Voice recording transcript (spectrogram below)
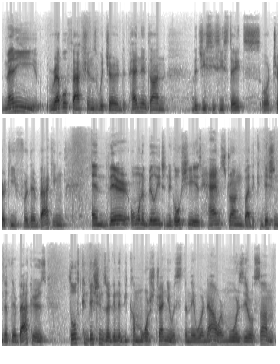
many rebel factions which are dependent on the GCC states or Turkey for their backing, and their own ability to negotiate is hamstrung by the conditions of their backers, those conditions are going to become more strenuous than they were now or more zero sum.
